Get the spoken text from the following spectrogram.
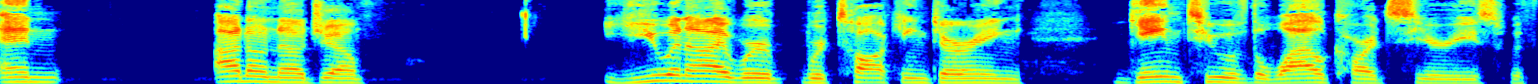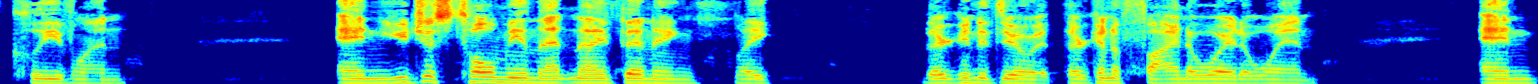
And I don't know, Joe. You and I were were talking during game two of the wild card series with Cleveland, and you just told me in that ninth inning, like they're gonna do it. They're gonna find a way to win. And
